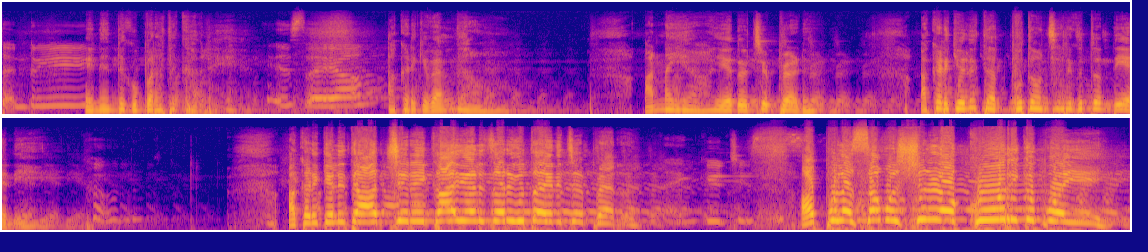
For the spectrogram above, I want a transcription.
తండ్రి నేను ఎందుకు బ్రతకాలి? అక్కడికి వెళ్దాం. అన్నయ్య ఏదో చెప్పాడు. అక్కడికి వెళితే అద్భుతం జరుగుతుంది అని. అక్కడికి వెళితే ఆశ్చర్య కార్యాలు జరుగుతాయని చెప్పారు. అప్పుల సమస్యలో కూరికిపోయి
